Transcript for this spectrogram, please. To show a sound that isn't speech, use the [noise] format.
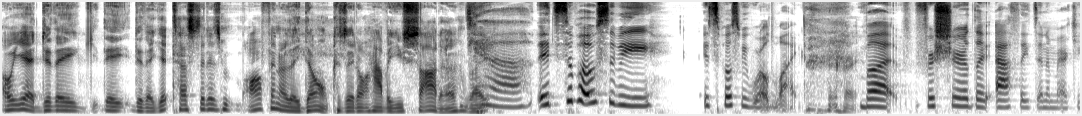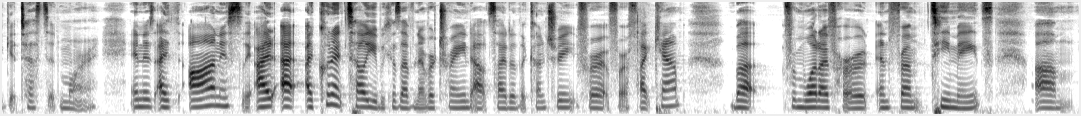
Oh yeah, do they they do they get tested as often or they don't because they don't have a USADA, right? Yeah, it's supposed to be. It's supposed to be worldwide, [laughs] but for sure the athletes in America get tested more. And it's, I honestly, I, I I couldn't tell you because I've never trained outside of the country for for a fight camp, but from what I've heard and from teammates, um,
